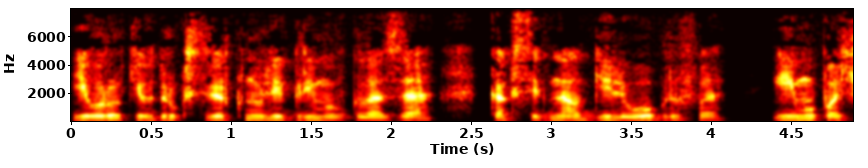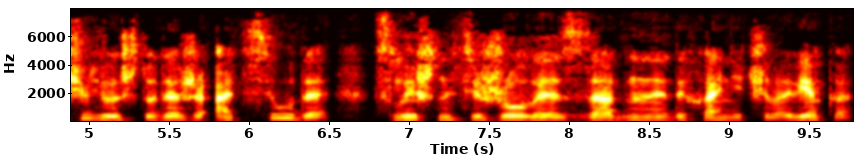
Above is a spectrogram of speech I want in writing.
Его руки вдруг сверкнули гриму в глаза, как сигнал гелиографа, и ему почудилось, что даже отсюда слышно тяжелое загнанное дыхание человека,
